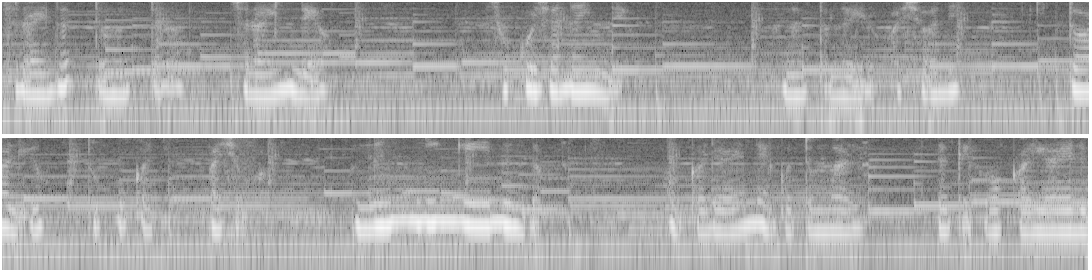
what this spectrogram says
辛いなって思ったら辛いんだよ。そこじゃないんだよ。あなたのいる場所はねきっとあるよ。どこかに場所がこんなに人間いるんだもん。分かり合えないこともある。だけど分かり合える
